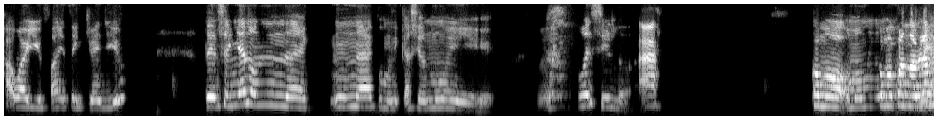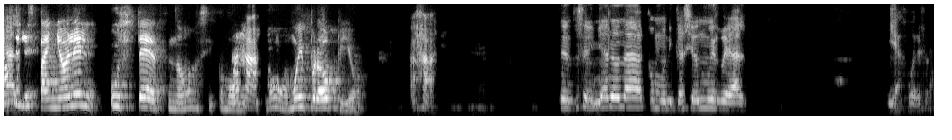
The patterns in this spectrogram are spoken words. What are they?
How are you, fine, thank you, and you. Te enseñan una, una comunicación muy, ¿cómo decirlo? Ah, como, como, cuando hablamos en español en usted, ¿no? Así como muy propio. Ajá. Te enseñan una comunicación muy real. Ya, por eso.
